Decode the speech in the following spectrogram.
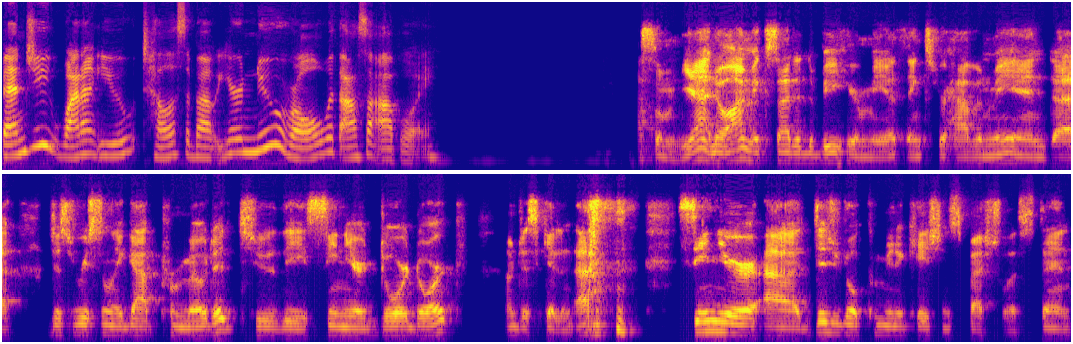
Benji, why don't you tell us about your new role with Assa Abloy? Awesome. Yeah, no, I'm excited to be here, Mia. Thanks for having me. And uh, just recently got promoted to the senior door dork. I'm just kidding. senior uh, digital communication specialist. And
